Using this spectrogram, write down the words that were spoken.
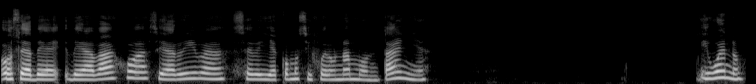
o sea de, de abajo hacia arriba se veía como si fuera una montaña. Y bueno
